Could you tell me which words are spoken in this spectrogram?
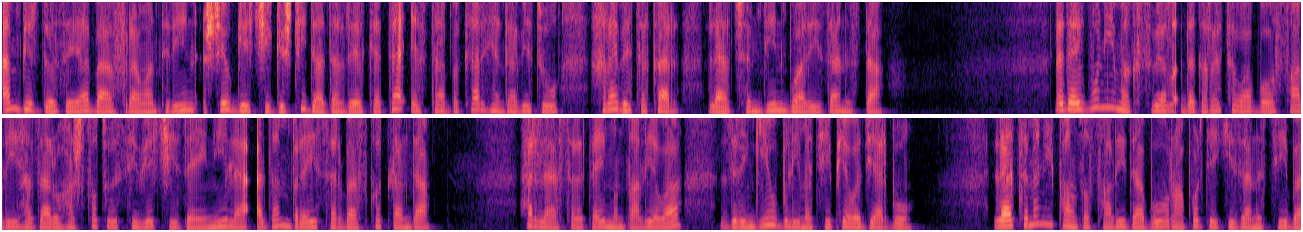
ئەم بیردۆزەیە بە فراوانترین شێوگێکی گشتی دادەنرێ کە تا ئێستا بەکار هێنرابێت و خرابێتە کار لە چەندین بواری زانستدا. لە دایکبوونی ماکسوێڵ دەگەڕێتەوە بۆ ساڵی هەزار و هەشت سەد و سی و یەک ی زایینی لە ئەدەنبرەی سەر بە سکۆتلەندا. هەر لە سەرەتای منداڵییەوە زرنگی و بلیمەتی پێوە دیار بوو. لە تەمەنی پانزە ساڵیدا بوو ڕاپۆرتێکی زانستی بە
